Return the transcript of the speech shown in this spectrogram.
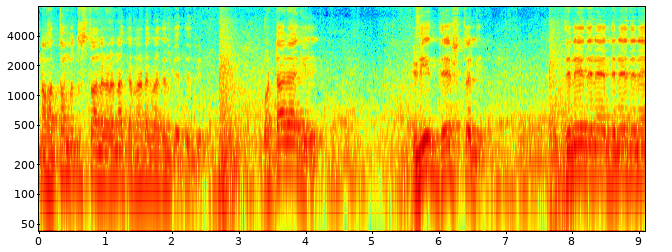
ನಾವು ಹತ್ತೊಂಬತ್ತು ಸ್ಥಾನಗಳನ್ನು ಕರ್ನಾಟಕ ರಾಜ್ಯದಲ್ಲಿ ಗೆದ್ದಿದ್ವಿ. ಒಟ್ಟಾರೆಯಾಗಿ ಇಡೀ ದೇಶದಲ್ಲಿ ದಿನೇ ದಿನೇ ದಿನೇ ದಿನೇ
